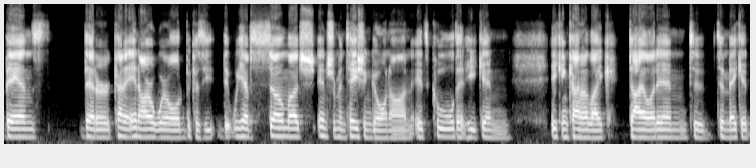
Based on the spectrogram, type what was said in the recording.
bands that are kind of in our world because he we have so much instrumentation going on. It's cool that he can he can kind of like dial it in to to make it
